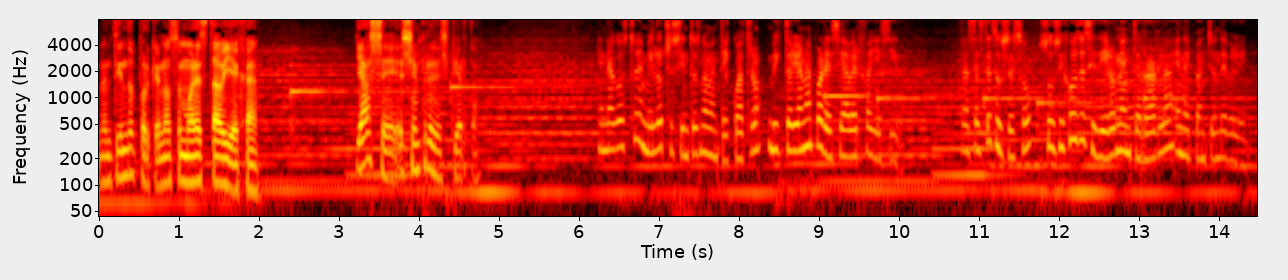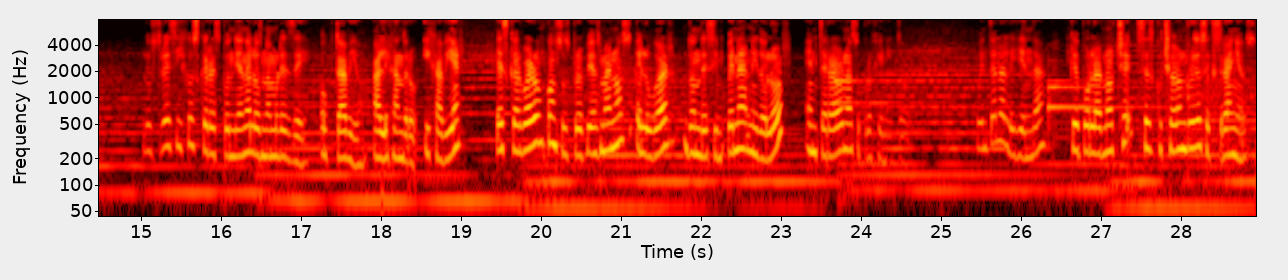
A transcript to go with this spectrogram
No entiendo por qué no se muere esta vieja. Ya sé, siempre despierta. En agosto de 1894, Victoriana parecía haber fallecido. Tras este suceso, sus hijos decidieron enterrarla en el Panteón de Belén. Los tres hijos que respondían a los nombres de Octavio, Alejandro y Javier escarbaron con sus propias manos el lugar donde sin pena ni dolor enterraron a su progenitor. Cuenta la leyenda que por la noche se escucharon ruidos extraños,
